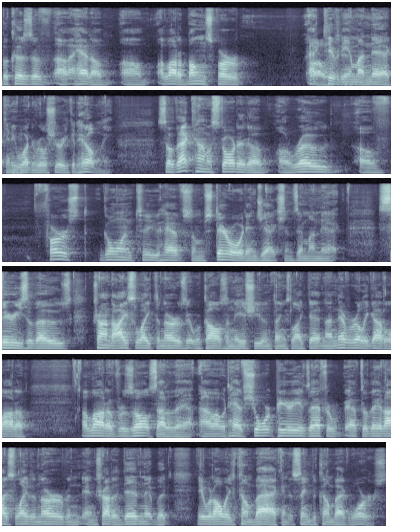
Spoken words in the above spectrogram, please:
because of I had a a, a lot of bone spur Problems, activity in my neck, and he wasn't real sure he could help me. So that kind of started a, a road of first going to have some steroid injections in my neck, series of those, trying to isolate the nerves that were causing the issue and things like that. And I never really got a lot of a lot of results out of that. I would have short periods after after they'd isolate a nerve and, and try to deaden it, but it would always come back, and it seemed to come back worse.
